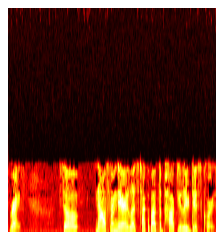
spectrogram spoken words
Right. So now from there, let's talk about the popular discourse.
